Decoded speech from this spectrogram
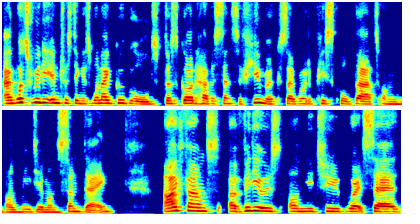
And what's really interesting is when I Googled, does God have a sense of humor? Because I wrote a piece called that on, on Medium on Sunday. I found uh, videos on YouTube where it said,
